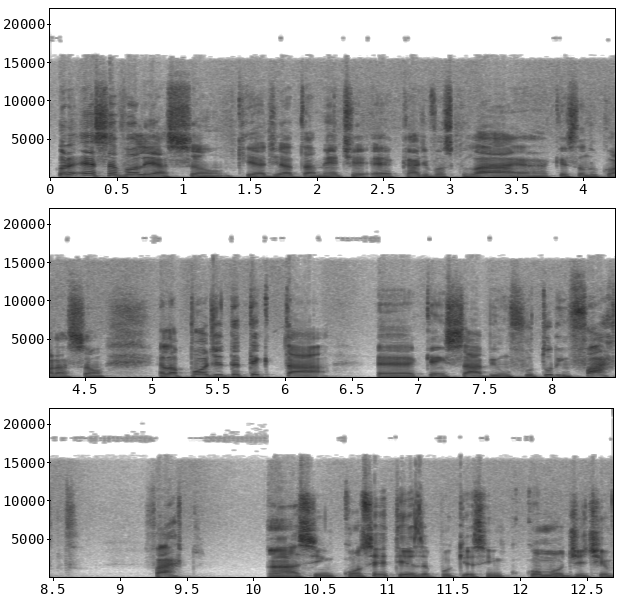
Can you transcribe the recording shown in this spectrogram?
Agora, essa avaliação que é diretamente é, cardiovascular, é a questão do coração, ela pode detectar, é, quem sabe, um futuro infarto? Infarto? Ah, sim, com certeza, porque assim, como eu, tinha,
